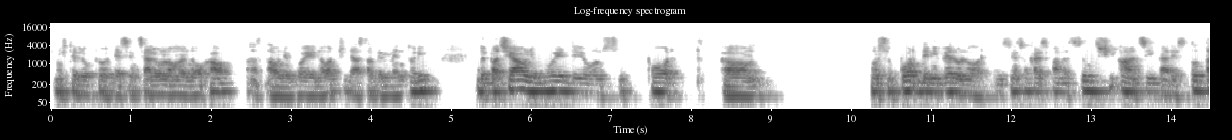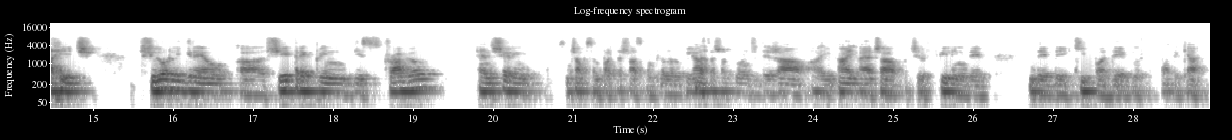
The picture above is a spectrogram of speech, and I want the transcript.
niște lucruri esențiale. Unul la mână know-how, asta au nevoie enorm și de asta avem mentorii. După aceea au nevoie de un suport, um, un suport de nivelul lor, în sensul în care se vadă sunt și alții care sunt tot aici și lor li greu uh, și ei trec prin this struggle and sharing să înceapă să împărtășească împreună lucrurile da. astea și atunci deja ai, ai, ai acea, acel feeling de, de, de echipă, de, nu știu, poate chiar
